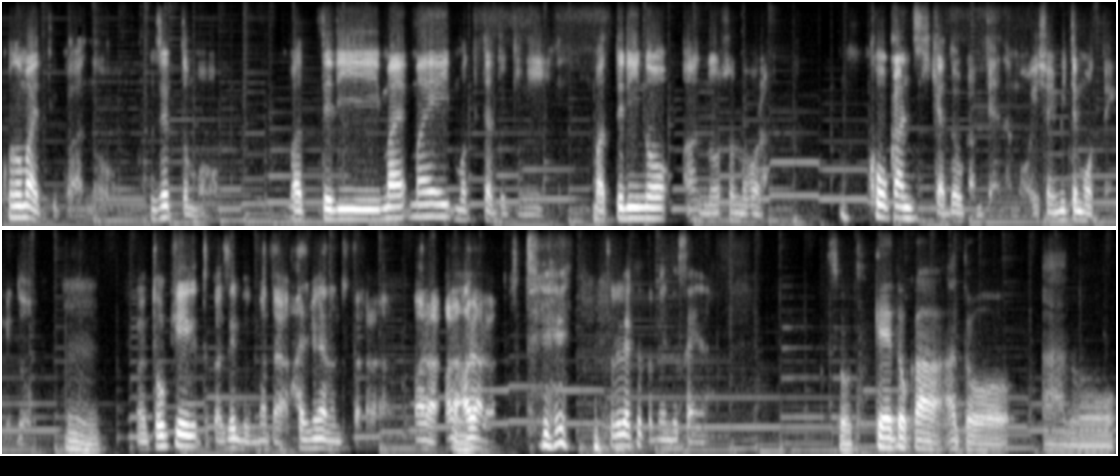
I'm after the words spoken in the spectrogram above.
この前っていうか、あの、Z も、バッテリー、前、前持ってた時に、バッテリーの、あの、そのほら、交換時期かどうかみたいなのも一緒に見てもったんやけど、うん。時計とか全部また初めがなっとったから、あら、あら、あらあらって言って、それがちょっとめんどくさいな。そう、時計とか、あと、あの、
